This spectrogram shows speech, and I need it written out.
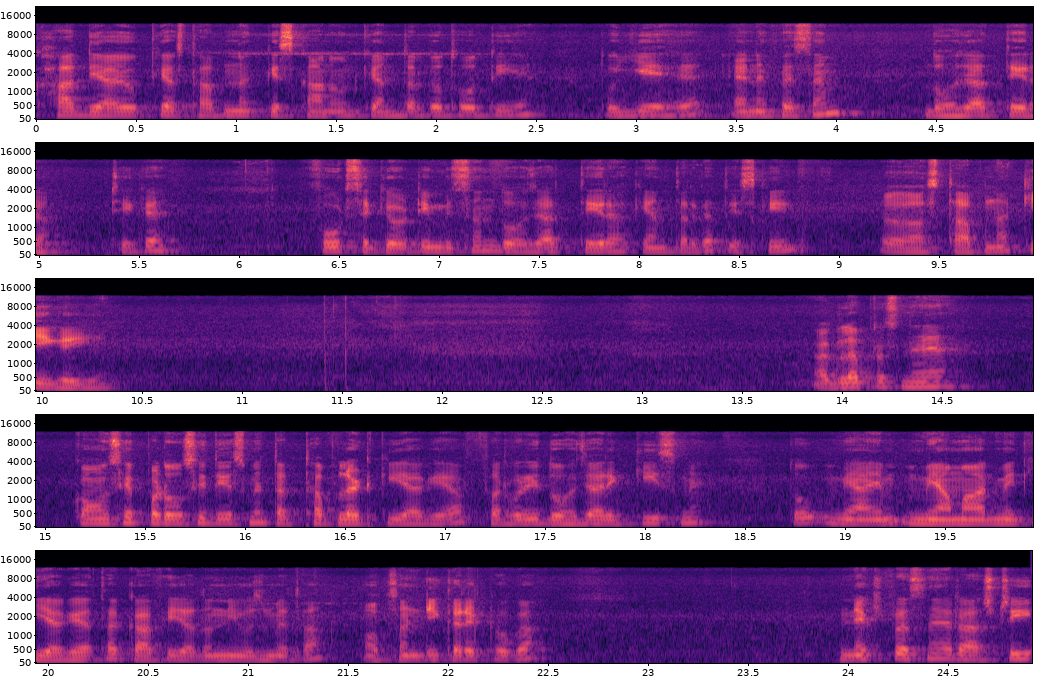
खाद्य आयोग की स्थापना किस कानून के अंतर्गत होती है? तो ये है एन एफ़ एस एम दो हज़ार तेरह, ठीक है? फ़ूड सिक्योरिटी मिशन 2013 के अंतर्गत इसकी स्थापना की गई है। अगला प्रश्न है कौन से पड़ोसी देश में तख्ता पलट किया गया? फरवरी 2021 में। तो म्यांमार में किया गया था, काफ़ी ज़्यादा न्यूज़ में था। ऑप्शन डी करेक्ट होगा। नेक्स्ट प्रश्न है, राष्ट्रीय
